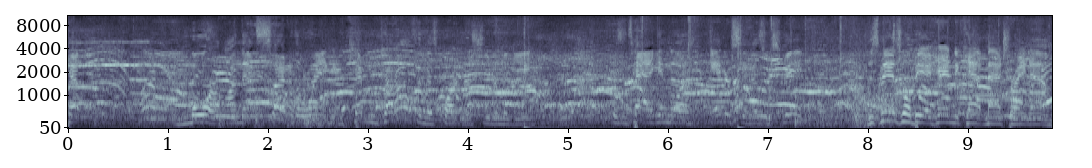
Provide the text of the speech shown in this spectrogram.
kept Moore on that side of the ring and kept him cut off in this partner, Shooter McGee. There's a tag into Anderson as we speak. This may as well be a handicap match right now.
